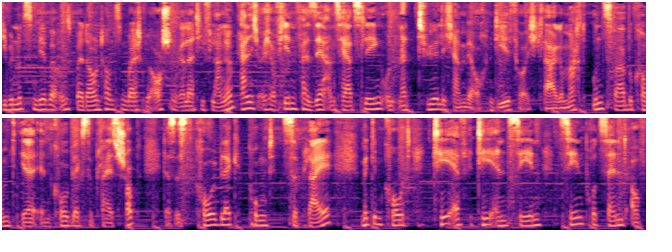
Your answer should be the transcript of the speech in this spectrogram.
Die benutzen wir bei uns bei Downtown zum Beispiel auch schon relativ lange. Kann ich euch auf jeden Fall sehr ans Herz legen. Und natürlich haben wir auch einen Deal für euch klar gemacht. Und zwar bekommt ihr in Coal Black Supplies Shop, das ist coalblack.com, Supply mit dem Code TFTN10 10% auf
